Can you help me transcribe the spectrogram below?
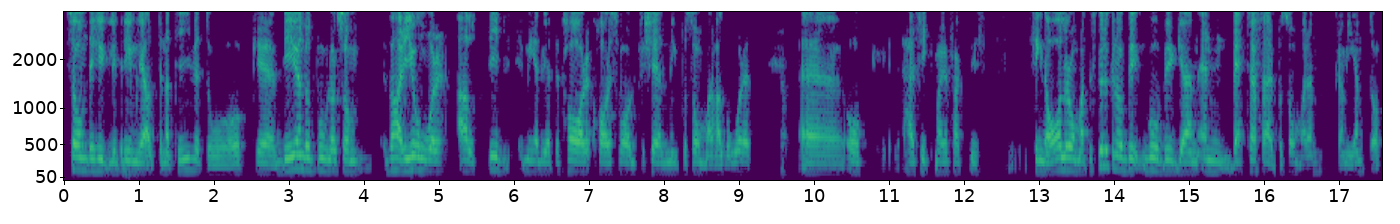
som det hyggligt rimliga alternativet. Då. Och eh, det är ju ändå ett bolag som varje år alltid medvetet har, har svag försäljning på sommarhalvåret. Ja. Eh, och här fick man ju faktiskt signaler om att det skulle kunna gå att bygga en, en bättre affär på sommaren framgent. Då.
